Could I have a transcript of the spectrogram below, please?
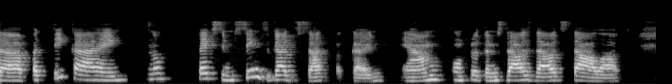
uh, pat tikai, nu, teiksim, simts gadus atpakaļ, jā, un, protams, daudz, daudz tālāk. Uh,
